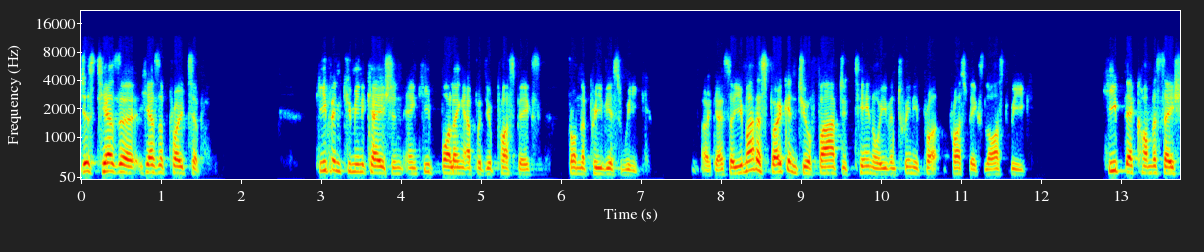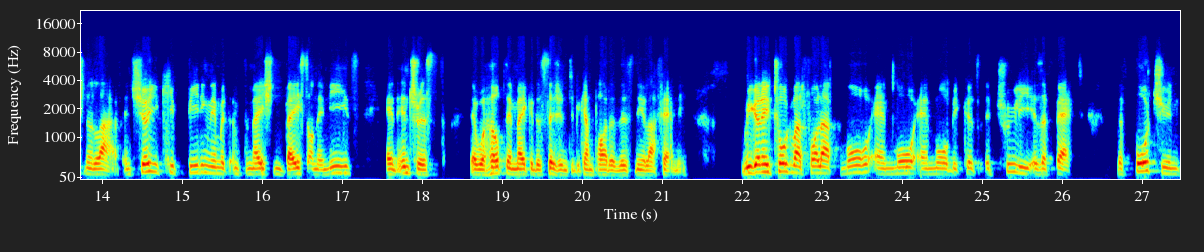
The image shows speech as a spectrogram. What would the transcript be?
just here's a here's a pro tip. Keep in communication and keep following up with your prospects from the previous week. Okay, so you might have spoken to your five to 10 or even 20 pro prospects last week. Keep that conversation alive. Ensure you keep feeding them with information based on their needs and interests that will help them make a decision to become part of this NeoLife family. We're going to talk about follow up more and more and more because it truly is a fact. The fortune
